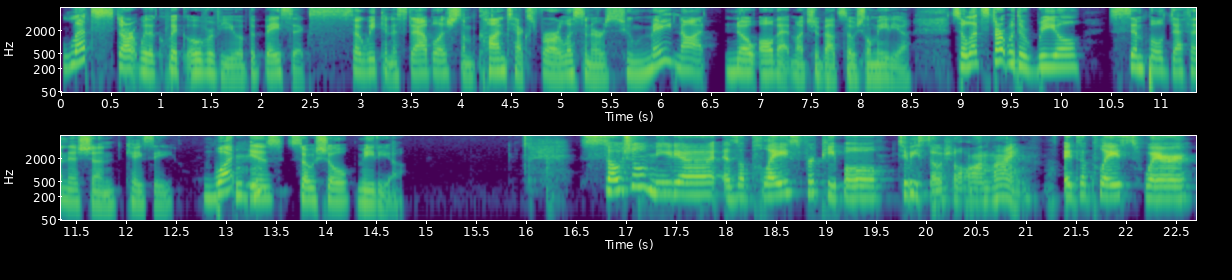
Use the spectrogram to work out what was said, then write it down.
let's start with a quick overview of the basics so we can establish some context for our listeners who may not know all that much about social media. So let's start with a real simple definition, Kacey. What mm-hmm. is social media? Social media is a place for people to be social online. It's a place where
